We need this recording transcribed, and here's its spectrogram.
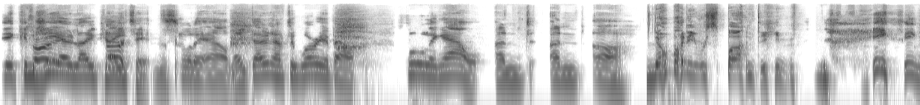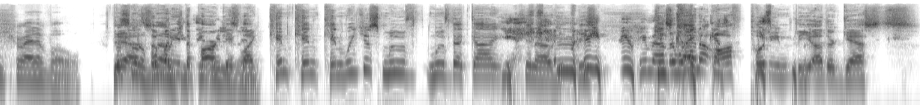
You can Sorry, geolocate it and sort it out. They don't have to worry about falling out and and oh, Nobody responding. it's incredible. What yeah, sort of world somebody at the park is like, can can can we just move move that guy? You know, he- he's, he's kind of off putting the other guests.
